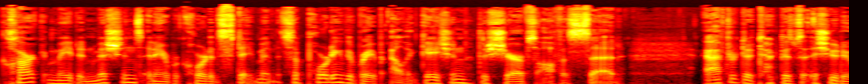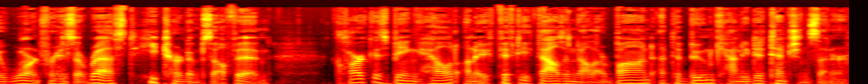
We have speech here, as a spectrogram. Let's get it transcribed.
Clark made admissions in a recorded statement supporting the rape allegation, the sheriff's office said. After detectives issued a warrant for his arrest, he turned himself in. Clark is being held on a $50,000 bond at the Boone County Detention Center.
